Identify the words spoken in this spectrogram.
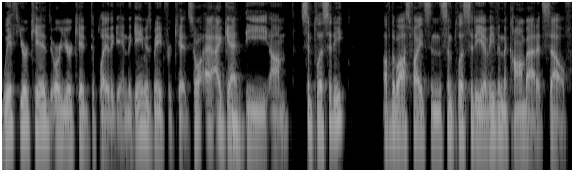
with your kid or your kid to play the game. The game is made for kids, so I, I get mm. the um, simplicity of the boss fights and the simplicity of even the combat itself.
